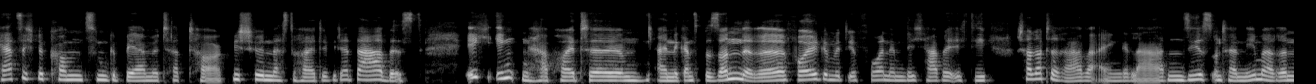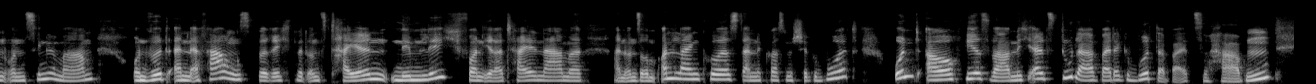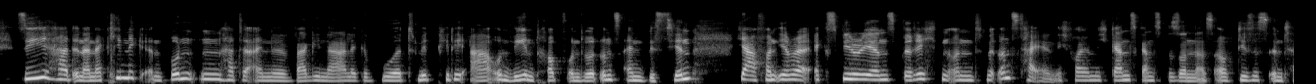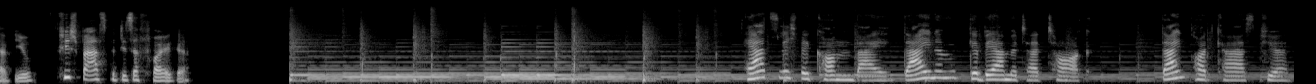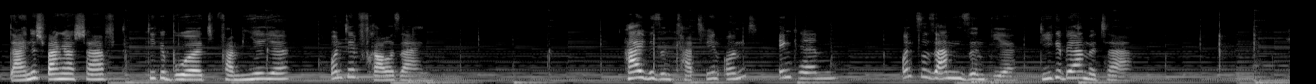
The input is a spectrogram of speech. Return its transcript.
Herzlich willkommen zum Gebärmütter Talk. Wie schön, dass du heute wieder da bist. Ich, Inken, habe heute ähm, eine ganz besondere Folge mit dir vor, nämlich habe ich die Charlotte Rabe eingeladen. Sie ist Unternehmerin und Single Mom und wird einen Erfahrungsbericht mit uns teilen, nämlich von ihrer Teilnahme an unserem Online-Kurs Deine kosmische Geburt und auch, wie es war, mich als Dula bei der Geburt dabei zu haben. Sie hat in einer Klinik entbunden, hatte eine vaginale Geburt mit PDA und Wehentropf und wird uns ein bisschen ja, von ihrer Experience berichten und mit uns teilen. Ich freue mich ganz, ganz besonders auf dieses Interview. Viel Spaß mit dieser Folge. Herzlich willkommen bei deinem Gebärmütter-Talk dein Podcast für deine Schwangerschaft, die Geburt, Familie und dem Frausein. Hi, wir sind Katrin und Inken und zusammen sind wir die Gebärmütter.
